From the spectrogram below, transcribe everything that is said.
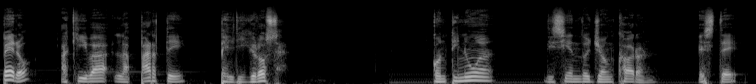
Pero aquí va la parte peligrosa. Continúa diciendo John Cotton, este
